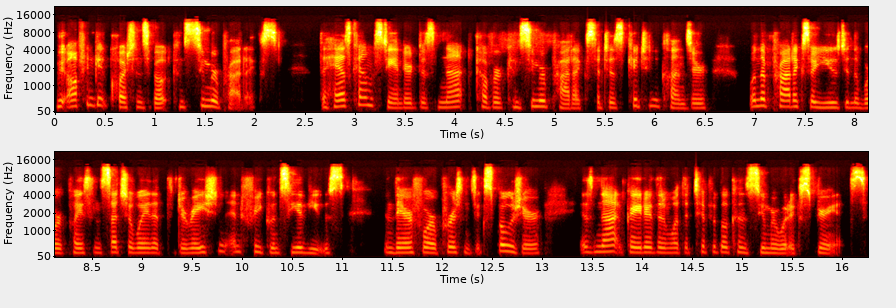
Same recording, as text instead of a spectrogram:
We often get questions about consumer products. The HAZCOM standard does not cover consumer products such as kitchen cleanser when the products are used in the workplace in such a way that the duration and frequency of use, and therefore a person's exposure, is not greater than what the typical consumer would experience.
